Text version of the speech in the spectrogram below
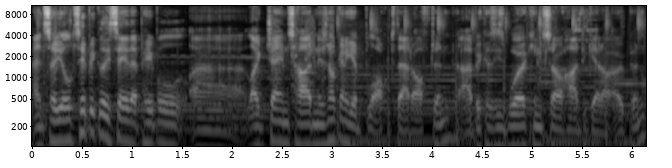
And so you'll typically see that people uh, like James Harden is not going to get blocked that often uh, because he's working so hard to get it open.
